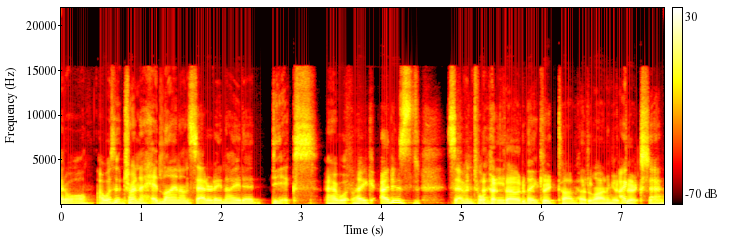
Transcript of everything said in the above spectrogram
at all. I wasn't trying to headline on Saturday night at Dick's. I was like, I just seven twenty. that would like, be big time headlining at I, Dick's. I,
